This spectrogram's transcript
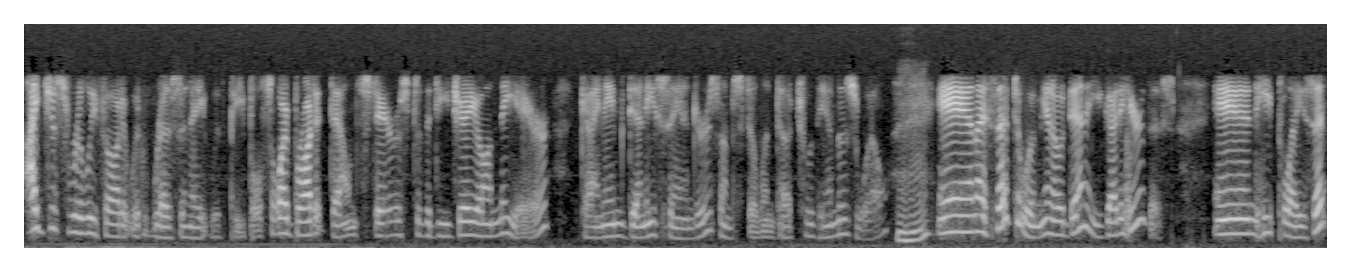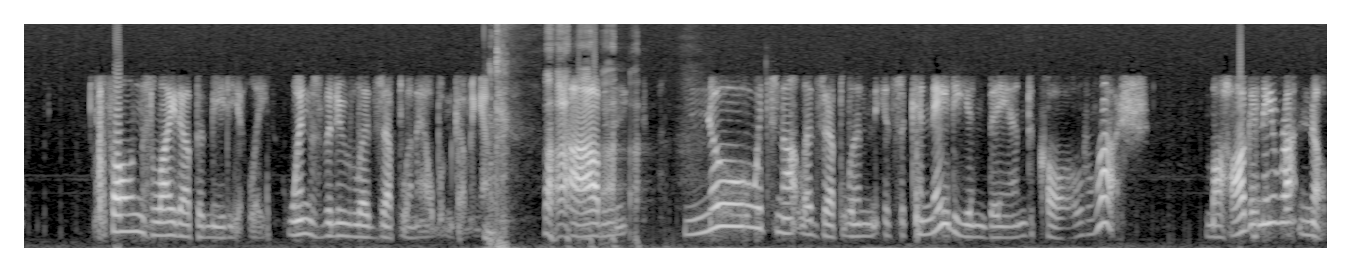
I just really thought it would resonate with people. So I brought it downstairs to the DJ on the air guy named Denny Sanders. I'm still in touch with him as well. Mm-hmm. And I said to him, you know, Denny, you got to hear this. And he plays it. Phones light up immediately. When's the new Led Zeppelin album coming out? um, no, it's not Led Zeppelin. It's a Canadian band called Rush. Mahogany Rush? No,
